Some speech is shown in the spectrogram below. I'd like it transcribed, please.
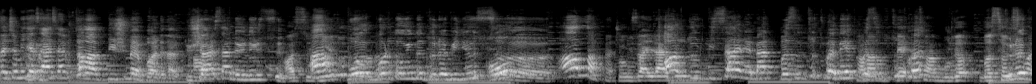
Saçımı Kesersen kesersen tamam düşme bu arada. Düşersen ölürsün. Aslında niye bu, bu arada oyunda durabiliyorsun. Allah. Çok güzel Aa ilerliyorum. dur bir saniye Mert basılı tutma be Tamam, basılı be, tutma. tamam burada Dur, basıyorum.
